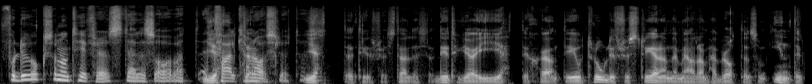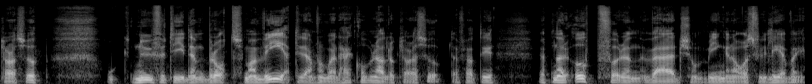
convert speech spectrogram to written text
Får du också någon tillfredsställelse av att ett Jätte. fall kan avslutas? Jättetillfredsställelse. Det tycker jag är jätteskönt. Det är otroligt frustrerande med alla de här brotten som inte klaras upp. Och nu för tiden brott som man vet redan från början, det här kommer aldrig att klaras upp. Därför att det öppnar upp för en värld som ingen av oss vill leva i.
